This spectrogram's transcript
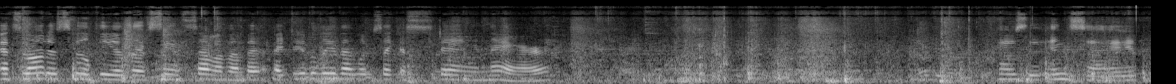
It's not as filthy as I've seen some of them, but I do believe that looks like a stain there. How's the inside?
